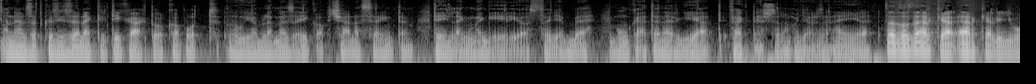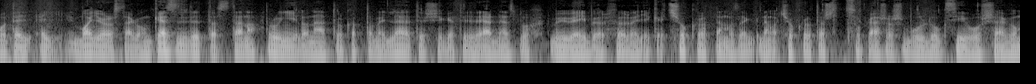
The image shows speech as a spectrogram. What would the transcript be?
a nemzetközi zenekritikáktól kapott az újabb lemezei kapcsán, az szerintem tényleg megéri azt, hogy ebbe munkát, energiát fektessen a magyar zenei élet. Tehát az Erkel, Erkel ügy volt egy, egy Magyarországon kezdődött, aztán a Prunyi Ilonától kaptam egy lehetőséget, hogy az Ernest Bloch műveiből fölvegyek egy csokrot, nem, az, nem a csokrot, a szokásos buldog szívóságom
